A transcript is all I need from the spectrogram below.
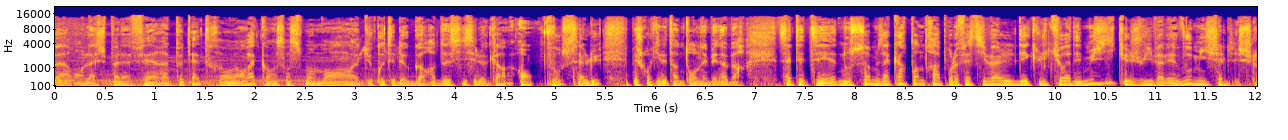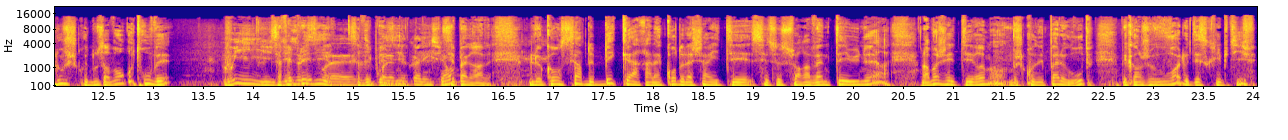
On lâche pas l'affaire. Peut-être en vacances en ce moment, euh, du côté de Gordes, si c'est le cas. On vous salue. Mais je crois qu'il est en tournée, Benabar. Cet été, nous sommes à Carpentras pour le Festival des cultures et des musiques juives avec vous, Michel Schlouch, que nous avons retrouvé. Oui, ça fait plaisir. ça fait plaisir. C'est pas grave. Le concert de Bécard à la Cour de la Charité, c'est ce soir à 21h. Alors moi j'ai été vraiment, je connais pas le groupe, mais quand je vous vois le descriptif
